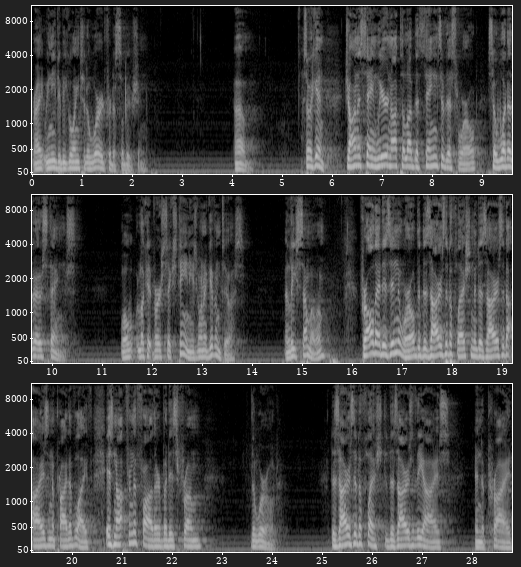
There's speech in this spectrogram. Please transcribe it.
Right? We need to be going to the word for the solution. Um, so again, John is saying we are not to love the things of this world. So, what are those things? Well, look at verse 16. He's going to give them to us, at least some of them. For all that is in the world, the desires of the flesh and the desires of the eyes and the pride of life, is not from the Father, but is from the world desires of the flesh, the desires of the eyes, and the pride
